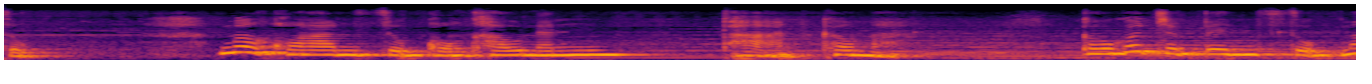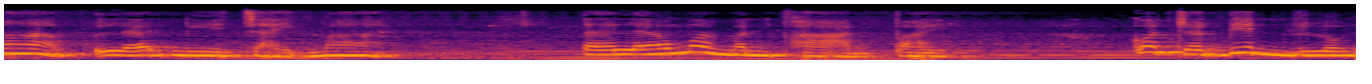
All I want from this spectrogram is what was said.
สุข เมื่อความสุขของเขานั้นผ่านเข้ามา เขาก็จะเป็นสุขมากและดีใจมาก แต่แล้วเมื่อมันผ่านไป ก็จะดิ้นรน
